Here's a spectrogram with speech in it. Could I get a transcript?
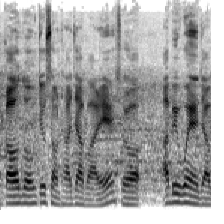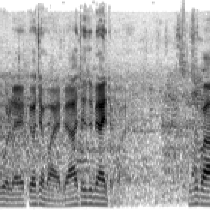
အကောင်းဆုံးကျုပ်ဆောင်ထားကြပါတယ်ဆိုတော့အပိဝင့်ရကြဖို့လည်းပြောချင်ပါတယ်ဗျာကျေးဇူးများကြီးတင်ပါတယ်ကျေးဇူးပါ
